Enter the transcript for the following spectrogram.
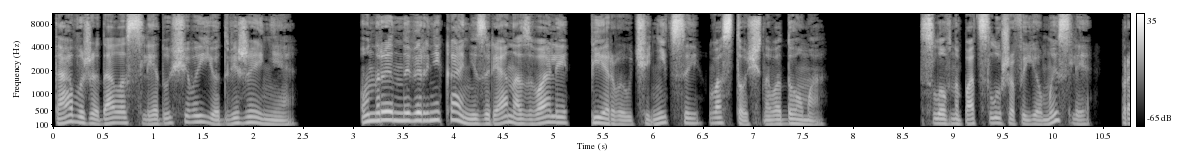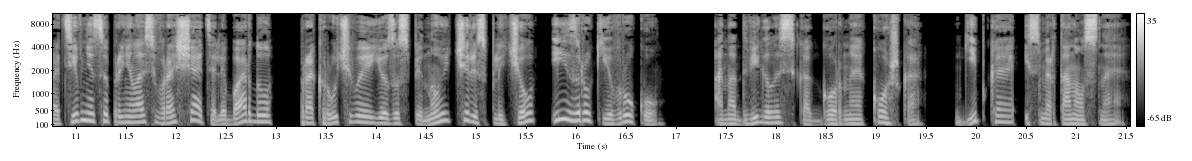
Та выжидала следующего ее движения. Он Рен наверняка не зря назвали первой ученицей Восточного дома. Словно подслушав ее мысли, противница принялась вращать алебарду, прокручивая ее за спиной, через плечо и из руки в руку. Она двигалась, как горная кошка, гибкая и смертоносная.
